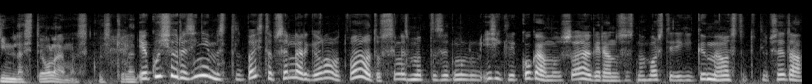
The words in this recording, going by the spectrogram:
kindlasti olemas kuskil, et ja kusjuures inimestel paistab selle järgi olevat vajadus, selles mõttes, et mul isiklik kogemus ajakirjandusest, noh varsti ligi kümme aastat, ütleb seda,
